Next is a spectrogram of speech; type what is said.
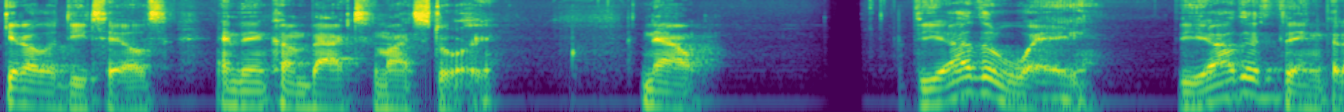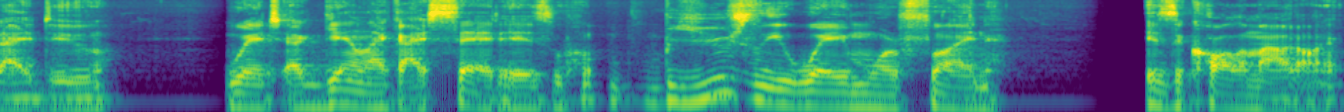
get all the details, and then come back to my story. Now, the other way, the other thing that I do which again, like I said, is usually way more fun, is to call them out on it.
